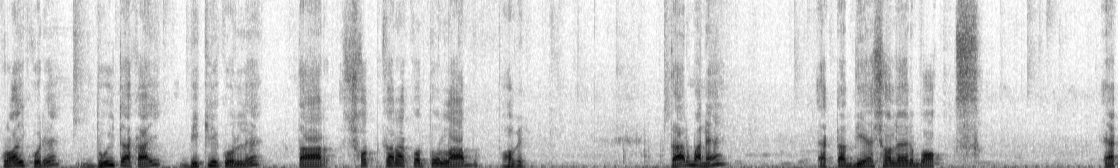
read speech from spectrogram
ক্রয় করে দুই টাকায় বিক্রি করলে তার শতকরা কত লাভ হবে? তার মানে একটা দিয়াশলের বক্স এক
